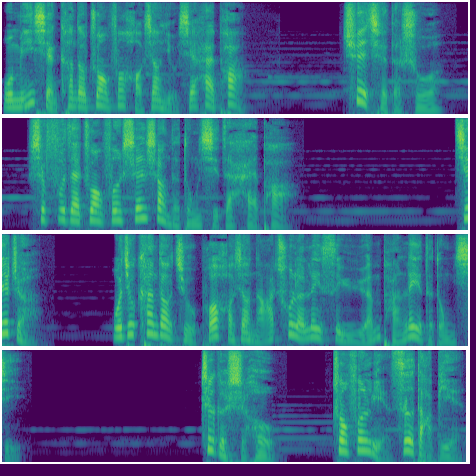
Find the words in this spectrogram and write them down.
我明显看到壮风好像有些害怕，确切的说，是附在壮风身上的东西在害怕。接着，我就看到九婆好像拿出了类似于圆盘类的东西。这个时候，撞风脸色大变，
